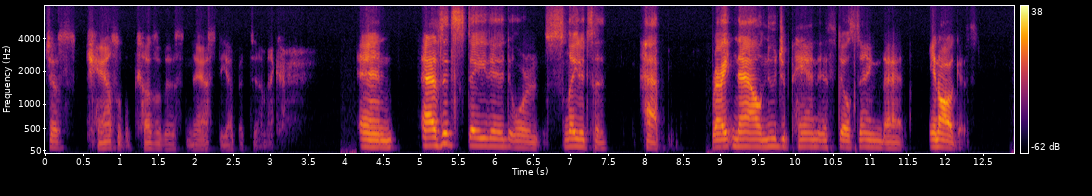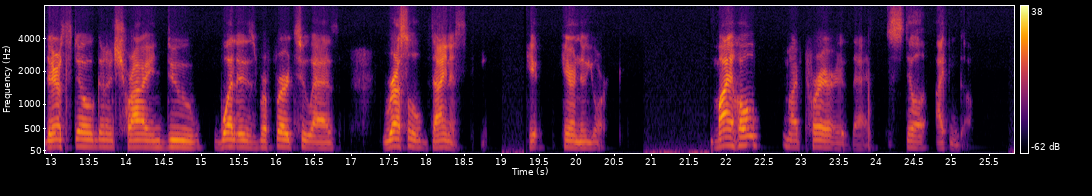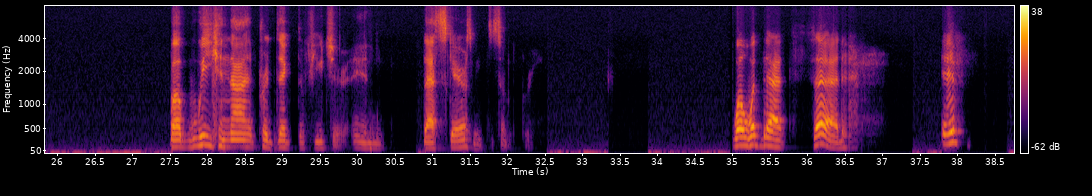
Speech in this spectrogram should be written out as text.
just canceled because of this nasty epidemic. And as it's stated or slated to happen, right now, New Japan is still saying that in August, they're still going to try and do what is referred to as Wrestle Dynasty here, here in New York. My hope, my prayer is that still I can go. But we cannot predict the future, and that scares me to some degree. Well, with that said, if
